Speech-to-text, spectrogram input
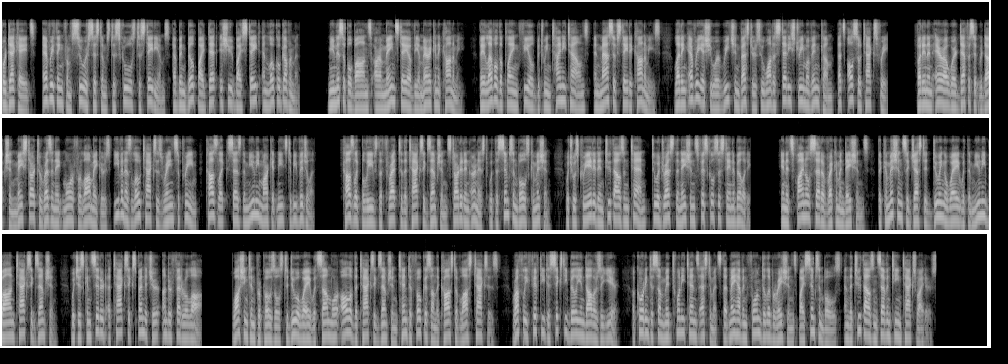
For decades, everything from sewer systems to schools to stadiums have been built by debt issued by state and local government. Municipal bonds are a mainstay of the American economy, they level the playing field between tiny towns and massive state economies, letting every issuer reach investors who want a steady stream of income that's also tax free. But in an era where deficit reduction may start to resonate more for lawmakers even as low taxes reign supreme, Kozlik says the muni market needs to be vigilant. Kozlik believes the threat to the tax exemption started in earnest with the Simpson-Bowles Commission, which was created in 2010 to address the nation's fiscal sustainability. In its final set of recommendations, the Commission suggested doing away with the muni bond tax exemption, which is considered a tax expenditure under federal law. Washington proposals to do away with some or all of the tax exemption tend to focus on the cost of lost taxes, roughly 50 to 60 billion dollars a year, according to some mid-2010s estimates that may have informed deliberations by Simpson Bowles and the 2017 tax writers.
